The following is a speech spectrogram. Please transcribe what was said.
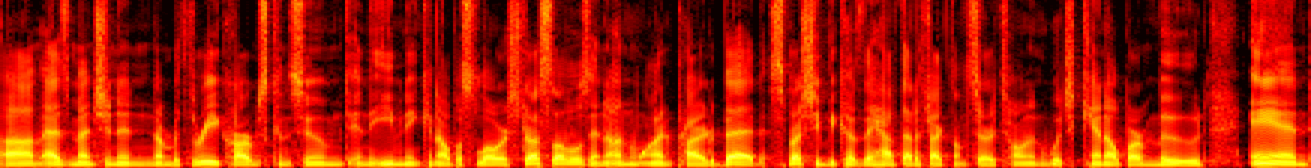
Um, as mentioned in number three, carbs consumed in the evening can help us lower stress levels and unwind prior to bed, especially because they have that effect on serotonin, which can help our mood. And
